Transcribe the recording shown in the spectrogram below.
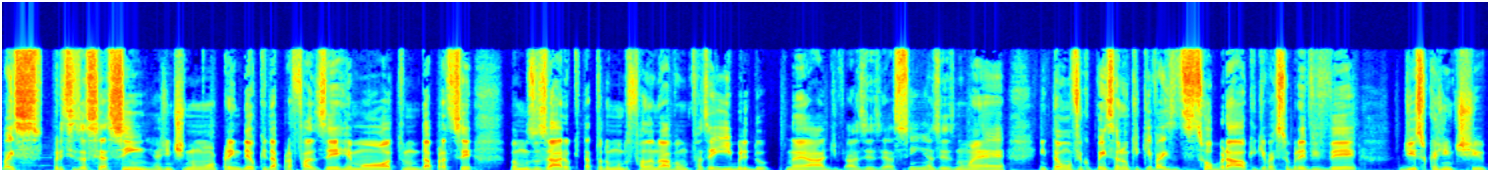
Mas precisa ser assim? A gente não aprendeu que dá pra fazer remoto, não dá pra ser, vamos usar o que tá todo mundo falando, ah, vamos fazer híbrido, né? Ah, às vezes é assim, às vezes não é. Então eu fico pensando o que, que vai sobrar, o que, que vai sobreviver disso que a gente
